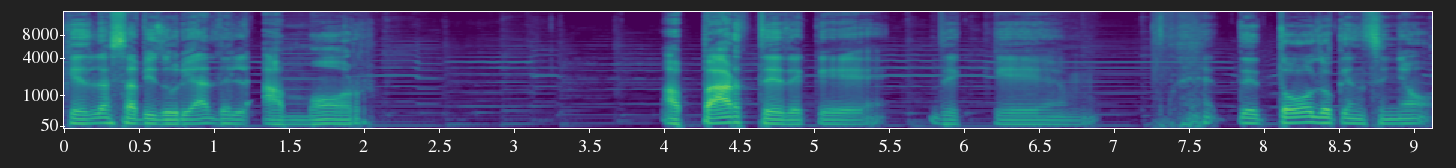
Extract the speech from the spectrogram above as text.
que es la sabiduría del amor, aparte de que de que de todo lo que enseñó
